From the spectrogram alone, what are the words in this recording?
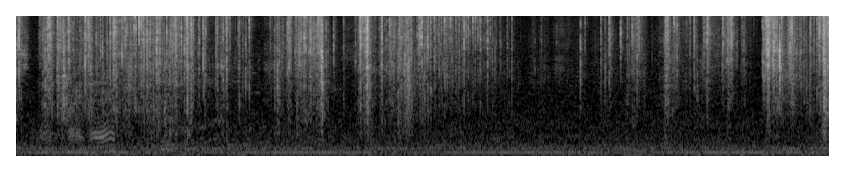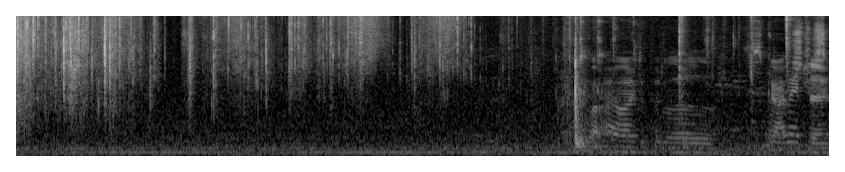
So that's right there. Well, I like to put a little retro tape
